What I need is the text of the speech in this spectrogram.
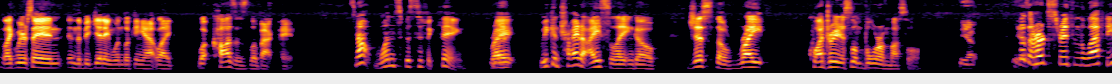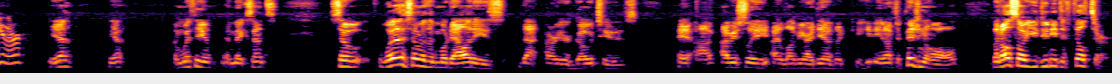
Like we were saying in the beginning when looking at like what causes low back pain. It's not one specific thing, right? We can try to isolate and go just the right quadratus lumborum muscle. Yep. It doesn't hurt to strengthen the left either. Yeah. Yeah. I'm with you. It makes sense. So, what are some of the modalities that are your go-tos obviously, I love your idea of like you don't have to pigeonhole, but also you do need to filter.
